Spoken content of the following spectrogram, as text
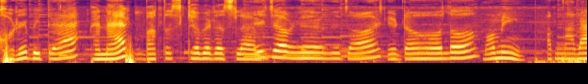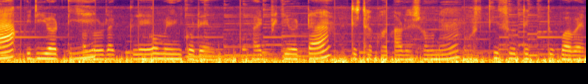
ঘরে ভিতরে ফ্যানের বাতাস খেয়ে বেড়াচ্ছিলাম। এই যে যাই, এটা হলো মামি। আপনারা ভিডিওটি ভালো লাগলে কমেন্ট করেন। আর ভিডিওটা থাকুন। আর সামনে কিছু দেখতে পাবেন।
